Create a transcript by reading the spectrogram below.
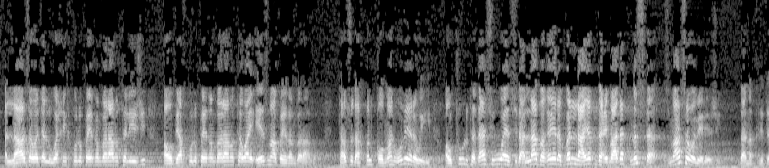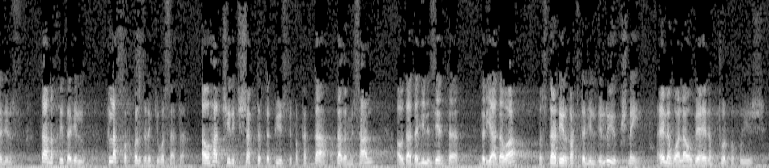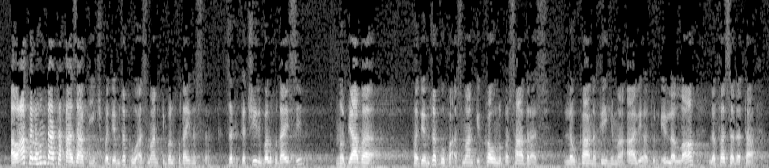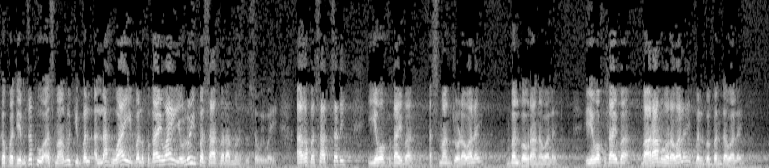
الله عز وجل وحی خپل پیغمبرانو ته لیږي او بیا خپل پیغمبرانو ته وای ای زما پیغمبرانو تاسو د خپل قومان وویروي او ټول ته داسې ووایاست چې د الله بغیر بل لایق د عبادت نسته زما څه وویریږي دا نقلي دلیل دا نقلي دلیل کلک په خپل زړه کې وساته او هر چیرې چې شک درته پیښ سي فقط دا دغه مثال او دا دلیل ذهن ته در یادوه بس دا ډیر غټ دلیل دی لوی کوچنی علم والا او بې علم ټول په پوهېږي او عقل هم دا تقاضا کوي چې په دې مځکه او اسمان کې بل خدای نشته ځکه که چیرې بل خدای سي نو بیا به په دې مځکه او په اسمان کې کون او فساد راسي لو کان فیهما آلهة الا الله لفسدتا که په دې مځکه او اسمانو کې بل الله وای بل خدای وای یو لوی فساد به رامنځته سوی وای هغه فساد څه دی یوه خدای به اسمان جوړولی بل به ورانولی یوه خدای به باران ورولی بل به بندولی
